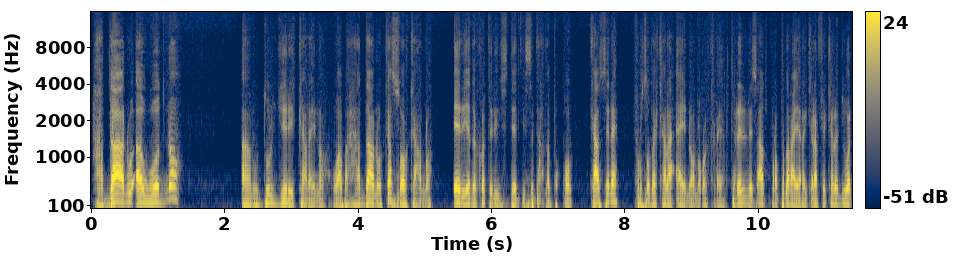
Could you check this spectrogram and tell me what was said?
Haddaanu awoodno aanu dul jiri karayno. Waaba haddaanu ka soo kacno eriyada kaasina fursado kale ay noo noqon karayaan trainers aad fara badan ayaan grafyo kala duwan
